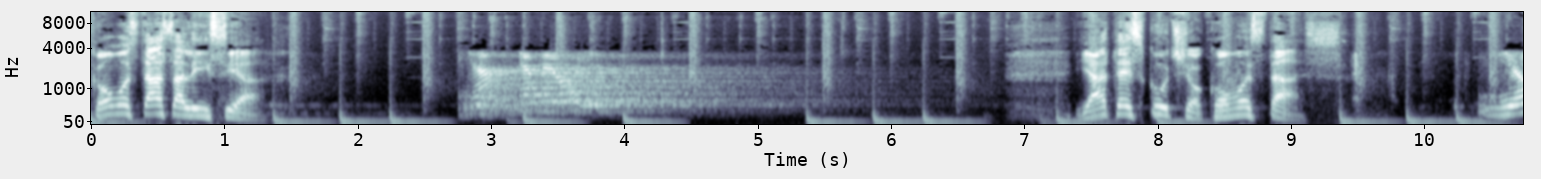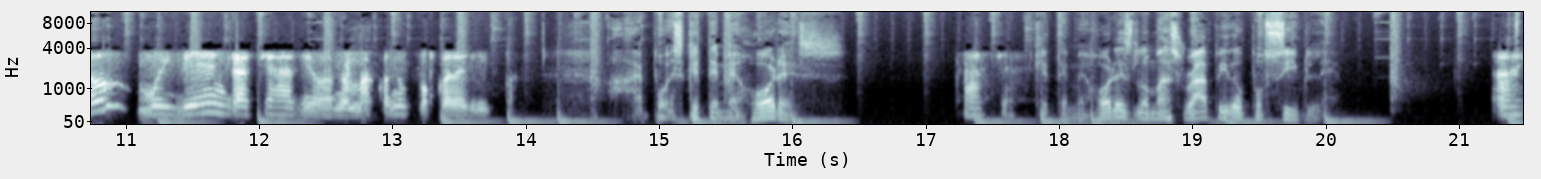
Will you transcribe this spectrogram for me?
¿Cómo estás, Alicia? Ya, ya me oyes. Ya te escucho. ¿Cómo estás? Yo, muy bien, gracias a Dios, nomás con un poco de gripa. Ay, pues que te mejores. Gracias. Que te mejores lo más rápido posible. Ay,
